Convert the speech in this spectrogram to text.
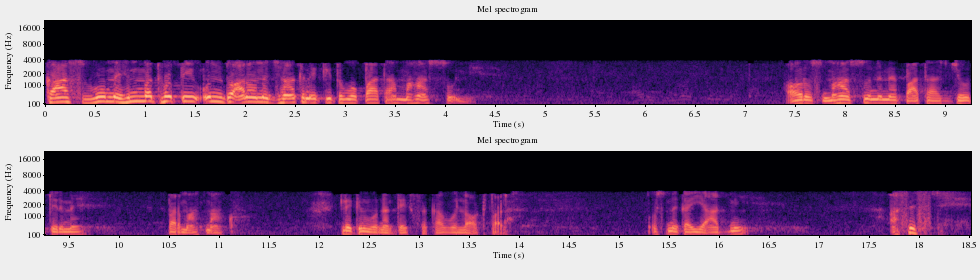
काश वो में हिम्मत होती उन द्वारों में झांकने की तो वो पाता महाशून्य। और उस महाशून्य में पाता ज्योतिर्मय परमात्मा को। लेकिन वो ना देख सका, वो लौट पड़ा। उसने कहा यह आदमी अशिष्ट है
